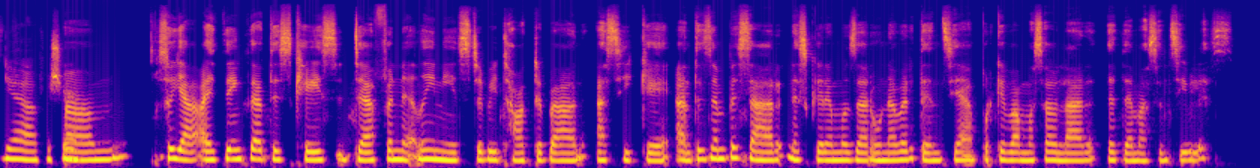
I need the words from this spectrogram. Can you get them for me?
Yeah, for sure. Um, so yeah, I think that this case definitely needs to be talked about. Así que antes de empezar, les queremos dar una advertencia porque vamos a hablar de temas sensibles.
